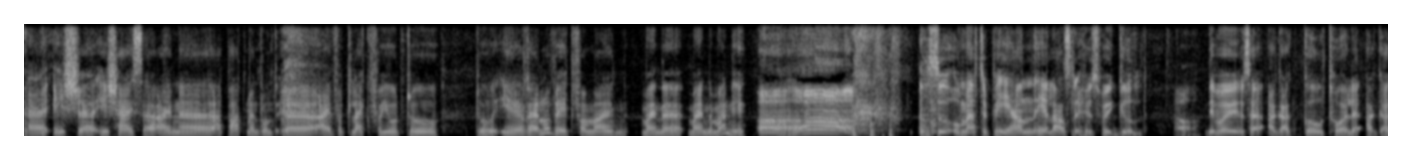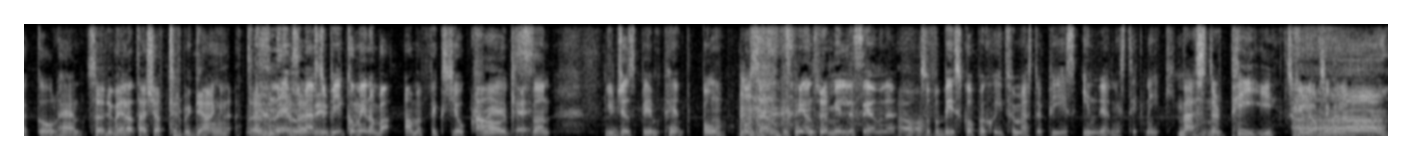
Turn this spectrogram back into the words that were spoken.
Uh, uh, ich, uh, ich heiße ein uh, apartment und uh, I would like for you to, to uh, renovate for mine, meine, meine money. Aha! och, så, och Master P, han, hela hans hus var ju guld. Ja. Det var ju såhär, I got gold toilet, I got gold hand. Så du menar att han köpte det begagnat? Nej, men här Master? P kom in och bara, I'ma fix your crib Ah, okej. son. You just been pimp. Boom. Och sen 300 mille senare Ja. så får biskopen skit för Master P's inredningsteknik. Master P skulle också kunna vara...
